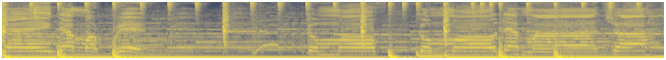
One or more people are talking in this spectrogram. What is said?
gang, that my red. Come on, come on, that my try.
